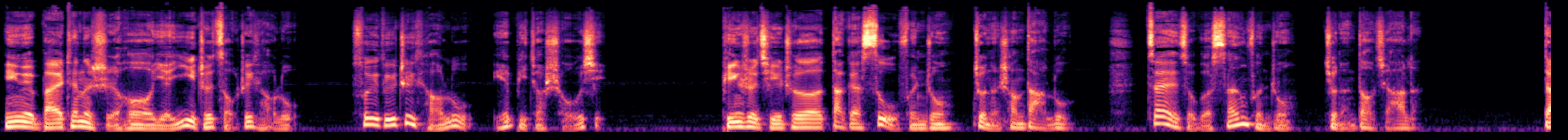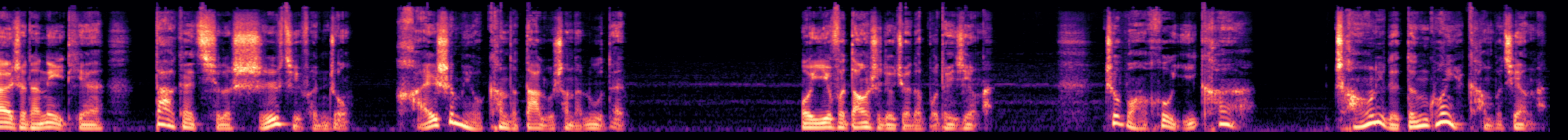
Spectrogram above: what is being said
因为白天的时候也一直走这条路。所以对这条路也比较熟悉，平时骑车大概四五分钟就能上大路，再走个三分钟就能到家了。但是他那天大概骑了十几分钟，还是没有看到大路上的路灯。我姨父当时就觉得不对劲了，这往后一看，厂里的灯光也看不见了。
